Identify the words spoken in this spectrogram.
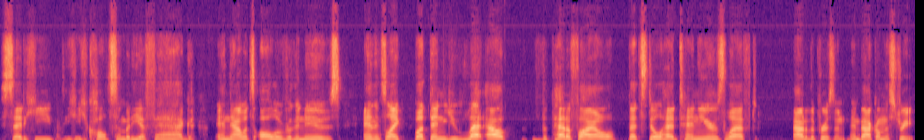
said he he called somebody a fag, and now it's all over the news. And it's like, but then you let out the pedophile that still had 10 years left out of the prison and back on the street.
